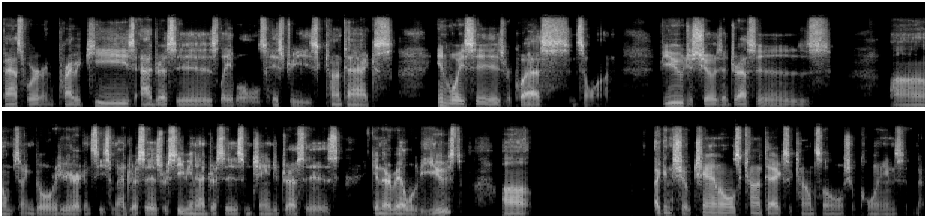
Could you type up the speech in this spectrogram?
password, private keys, addresses, labels, histories, contacts, invoices, requests, and so on. View just shows addresses. Um, so I can go over here, I can see some addresses, receiving addresses, some change addresses. Again, they're available to be used. Uh, I can show channels, contacts, a console, show coins. Not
